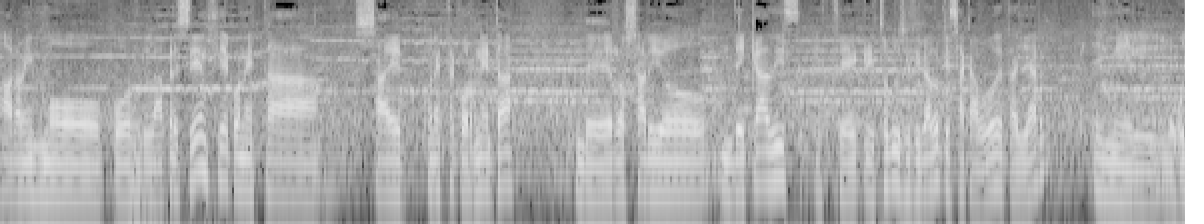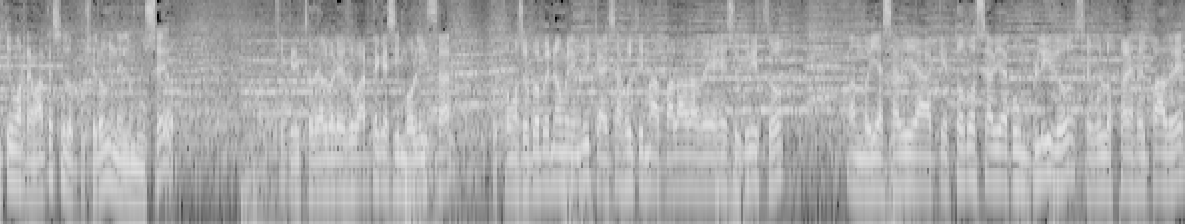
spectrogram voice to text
ahora mismo por la presidencia con esta saet, con esta corneta de Rosario de Cádiz, este Cristo crucificado que se acabó de tallar en los últimos remates, se lo pusieron en el museo. Este Cristo de Álvarez Duarte que simboliza, pues como su propio nombre indica, esas últimas palabras de Jesucristo, cuando ya sabía que todo se había cumplido según los planes del Padre,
